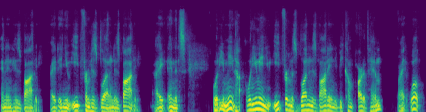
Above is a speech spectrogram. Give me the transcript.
and in his body, right? And you eat from his blood and his body, right? And it's, what do you mean? What do you mean you eat from his blood and his body and you become part of him, right? Well,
